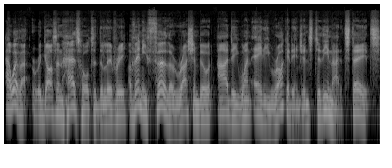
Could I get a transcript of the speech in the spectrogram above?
However, Rogozin has halted delivery of any further Russian built RD 180 rocket engines to the United States.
